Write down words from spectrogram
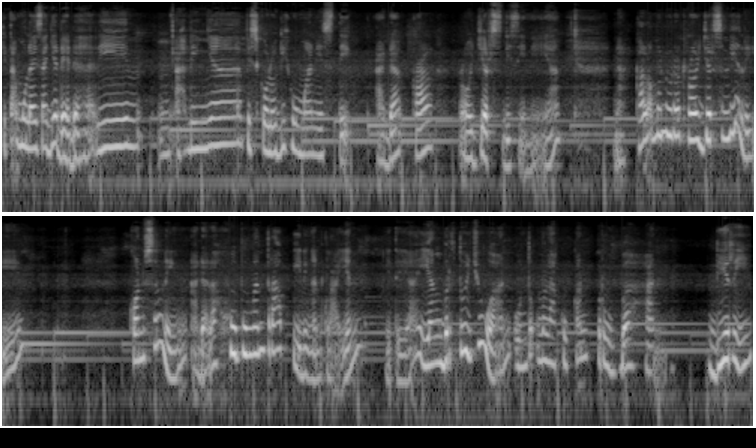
Kita mulai saja deh dari hmm, ahlinya psikologi humanistik. Ada Carl Rogers di sini ya. Nah, kalau menurut Rogers sendiri, konseling adalah hubungan terapi dengan klien gitu ya yang bertujuan untuk melakukan perubahan diri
